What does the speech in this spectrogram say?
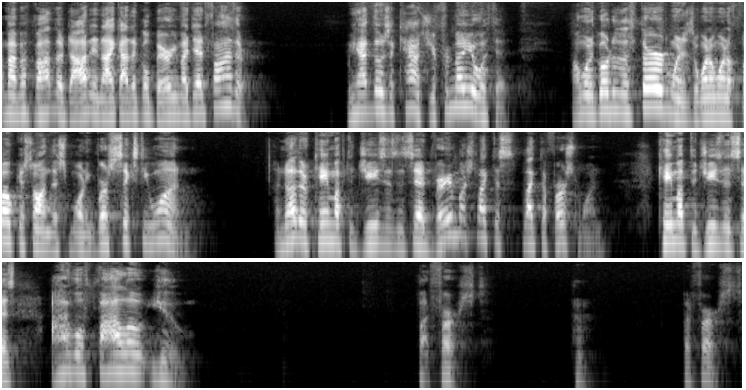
my, my father died and I got to go bury my dead father. We have those accounts. You're familiar with it. I want to go to the third one, is the one I want to focus on this morning, verse 61. Another came up to Jesus and said, very much like, this, like the first one, came up to Jesus and says, I will follow you. But first, but first,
